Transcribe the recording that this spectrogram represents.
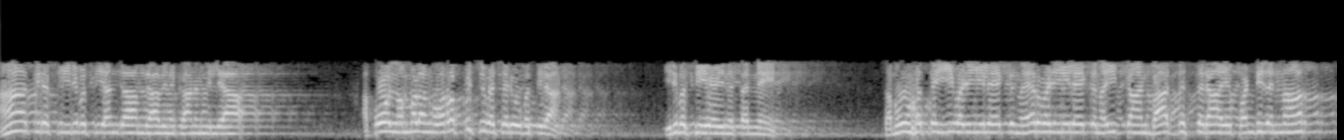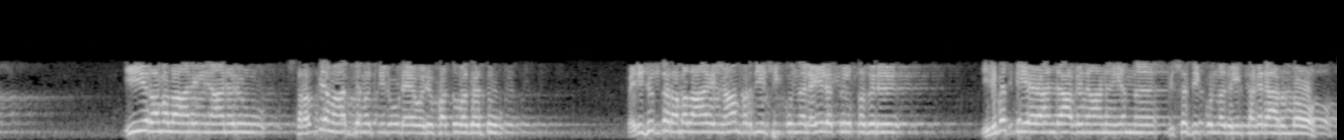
ആ തിരക്ക് ഇരുപത്തിയഞ്ചാം രാവിനെ കാണുന്നില്ല. അപ്പോൾ നമ്മൾ അങ്ങ് ഉറപ്പിച്ചു വെച്ച രൂപത്തിലാണ്. ഇരുപത്തിയേഴിന് തന്നെ സമൂഹത്തെ ഈ വഴിയിലേക്ക് നേർവഴിയിലേക്ക് നയിക്കാൻ ബാധ്യസ്ഥരായ പണ്ഡിതന്മാർ ഈ റമദാനിൽ ഞാനൊരു ശ്രവ്യമാധ്യമത്തിലൂടെ ഒരു ഫത്വ പരിശുദ്ധ റമദാനിൽ നാം പ്രതീക്ഷിക്കുന്ന ലൈലത്തുൽ ഖദർ ഇരുപത്തിയേഴാം രാവിനാണ് എന്ന് വിശ്വസിക്കുന്നതിൽ തകരാറുണ്ടോ?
